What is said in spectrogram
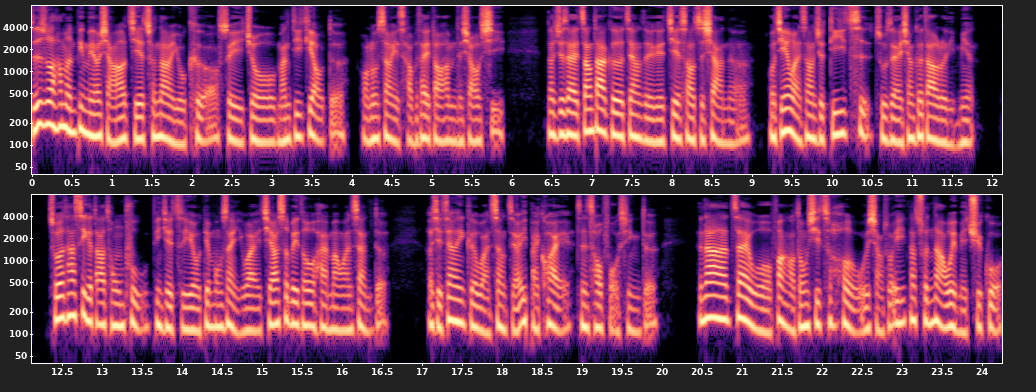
只是说他们并没有想要接春纳的游客哦，所以就蛮低调的，网络上也查不太到他们的消息。那就在张大哥这样的一个介绍之下呢，我今天晚上就第一次住在香客大楼里面。除了它是一个大通铺，并且只有电风扇以外，其他设备都还蛮完善的。而且这样一个晚上只要一百块，真的超佛心的。那在我放好东西之后，我就想说，诶，那春纳我也没去过，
